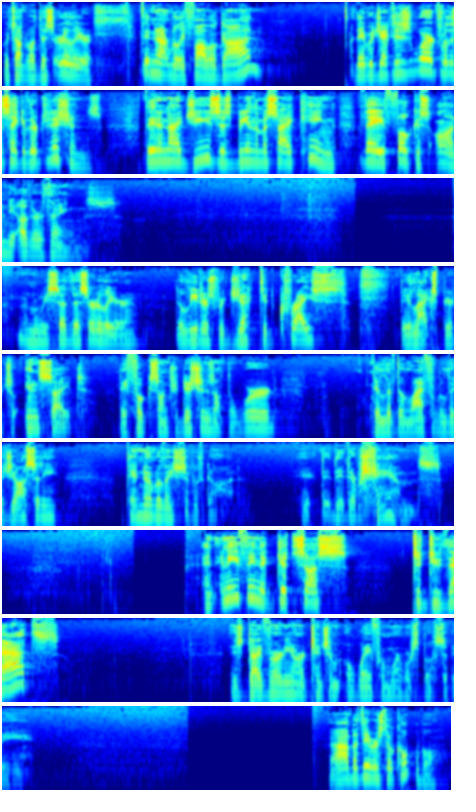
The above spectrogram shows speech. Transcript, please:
We talked about this earlier. They did not really follow God. They rejected His word for the sake of their traditions. They denied Jesus being the Messiah King. They focused on the other things. Remember, we said this earlier. The leaders rejected Christ. They lacked spiritual insight. They focused on traditions, not the word. They lived a life of religiosity. They had no relationship with God. They, they, were shams. And anything that gets us to do that is diverting our attention away from where we're supposed to be. Ah, but they were still culpable.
